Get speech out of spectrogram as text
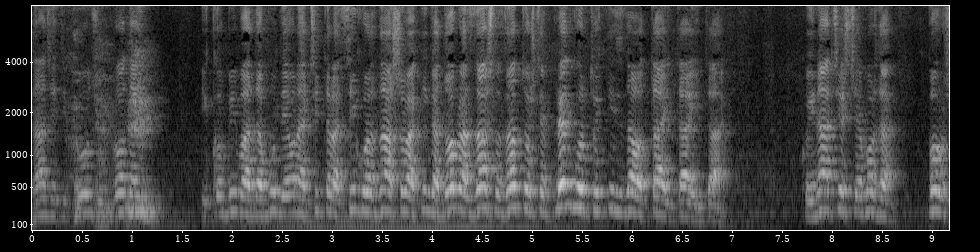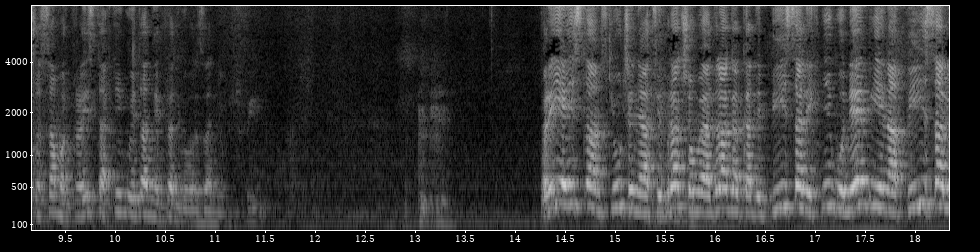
Nađe ti prođu u prodaju i ko biva da bude onaj čitala sigurno znaš ova knjiga dobra, zašto? Zato što je predgovor toj knjizi dao taj, taj i taj. Koji najčešće možda površno samo prelista knjigu i dadne predgovor za nju. Prije islamski učenjaci, braćo moja draga, kad bi pisali knjigu, ne bi je napisali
